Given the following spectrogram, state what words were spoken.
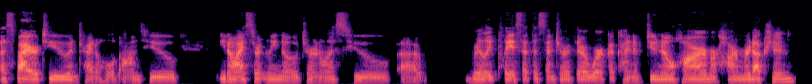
aspire to and try to hold on to. You know, I certainly know journalists who uh, really place at the center of their work a kind of do no harm or harm reduction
